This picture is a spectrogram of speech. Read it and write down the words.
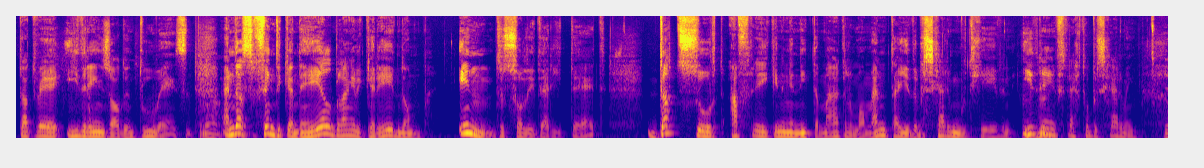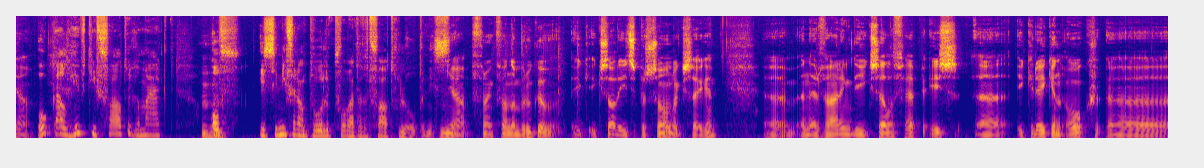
dat wij iedereen zouden toewijzen. En dat vind ik een heel belangrijke reden om in de solidariteit dat soort afrekeningen niet te maken op het moment dat je de bescherming moet geven. Iedereen mhm. heeft recht op bescherming. Ja. Ook al heeft hij fouten gemaakt mhm. of is hij niet verantwoordelijk voor wat er fout gelopen is. Ja, Frank van den Broeke, ik, ik zal iets persoonlijks zeggen. Uh, een ervaring die ik zelf heb is, uh, ik reken ook uh,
